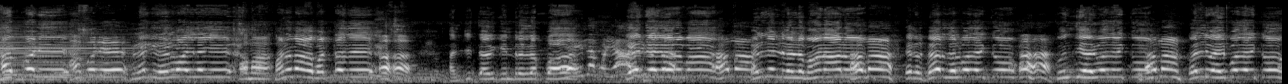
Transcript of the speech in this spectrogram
அப்படி அப்படி. நினைக்கு தருவாயிலேயே ஆமா. மனமாகப்பட்டது. ஆஹா. அஞ்சு ஆமா. பன்னிரண்டு வெள்ளமானாலும் ஆமா. எங்கள் பேர் சொல்வதற்கும். குந்தி அழுவதற்கும். கொல்லி வைப்பதற்கும்.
